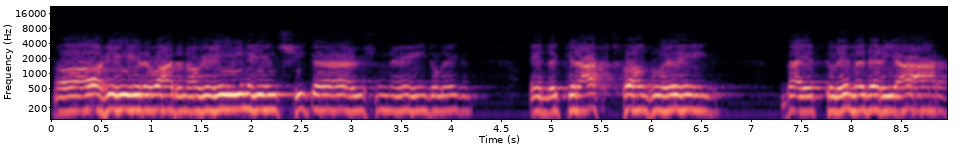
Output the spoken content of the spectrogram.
Ach, heren, waar er nog enig in het ziekenhuis nederliggen, in de kracht van het leven, bij het klimmen der jaren,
